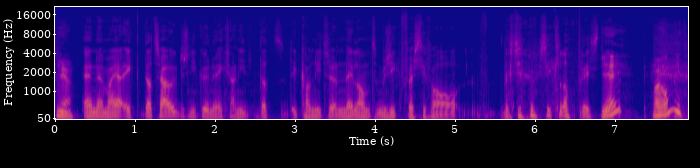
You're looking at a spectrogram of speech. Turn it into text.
Ja. En, maar ja, ik, dat zou ik dus niet kunnen. Ik, zou niet, dat, ik kan niet een Nederland muziekfestival, weet je, muziekland presenteren. Jij? Waarom niet?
